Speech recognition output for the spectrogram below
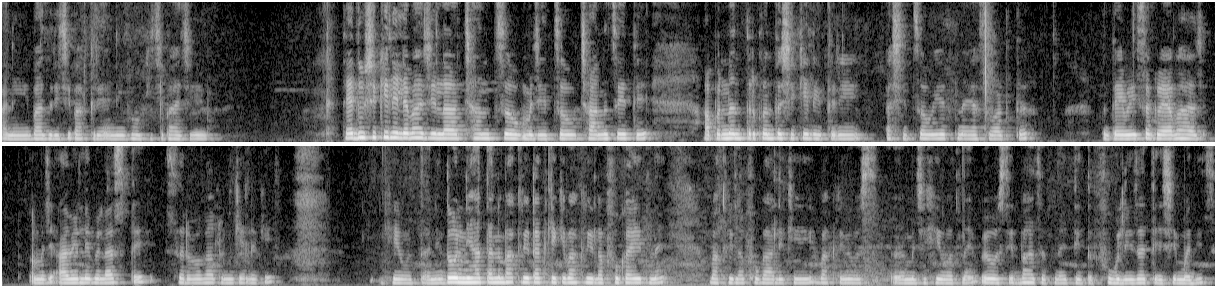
आणि बाजरीची भाकरी आणि भोगीची भाजी. त्या दिवशी केलेल्या भाजीला छान चव म्हणजे चव छानच येते. आपण नंतर पण तशी केली तरी अशी चव येत नाही असं वाटतं. पण त्यावेळी सगळ्या भाज म्हणजे अवेलेबल असते. सर्व घालून केलं की हे होतं. आणि दोन्ही हातानं भाकरी टाकली की भाकरीला फुगा येत नाही. भाकरीला फुगा आली की भाकरी व्यवस्थित म्हणजे हे होत नाही. व्यवस्थित भाजत नाही. तिथं फुगली जाते अशी मधीच.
